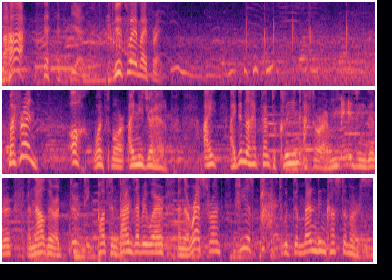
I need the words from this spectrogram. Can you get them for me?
Aha! yes. This way, my friend. My friend! Oh, once more, I need your help. I, I did not have time to clean after our amazing dinner, and now there are dirty pots and pans everywhere, and the restaurant, she is packed with demanding customers.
